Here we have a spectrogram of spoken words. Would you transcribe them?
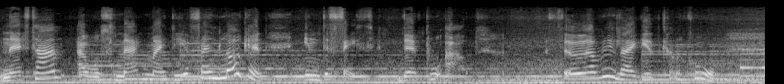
Next time I will smack my dear friend Logan in the face. Then pull out. So I really like it. It's kind of cool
